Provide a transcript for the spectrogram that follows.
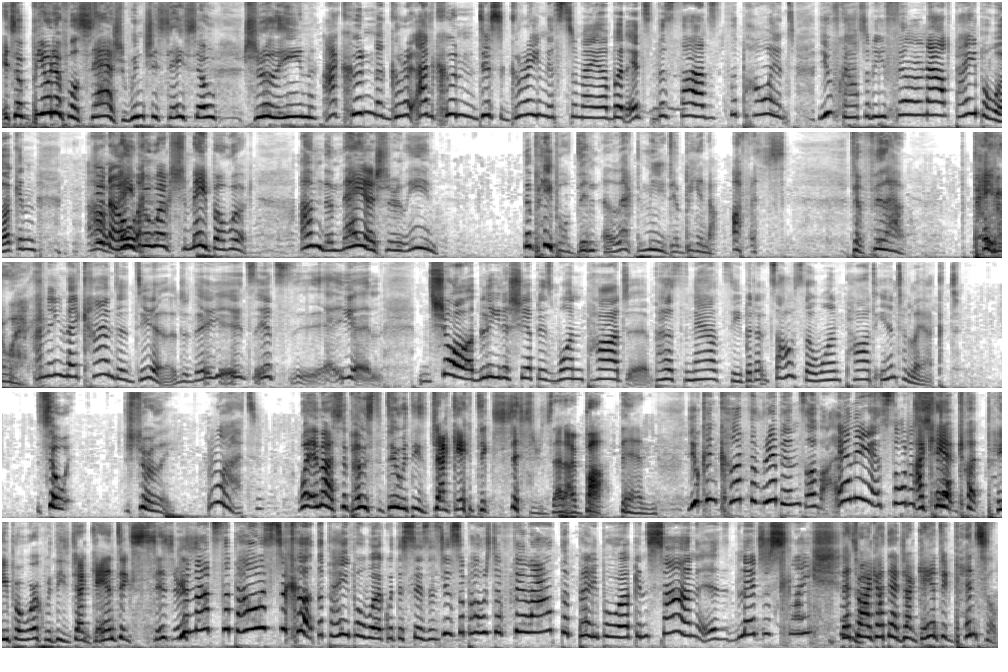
It's a beautiful sash, wouldn't you say so, Charlene? I couldn't agree. I couldn't disagree, Mr. Mayor, but it's besides the point. You've got to be filling out paperwork and, you Oh, know. paperwork, schmaperwork. I'm the mayor, Charlene. The people didn't elect me to be in the office to fill out paperwork. I mean, they kind of did. They, it's, it's, yeah, sure, leadership is one part uh, personality, but it's also one part intellect. So, Shirley, What? What am I supposed to do with these gigantic scissors that I bought then? You can cut the ribbons of any sort of I can't cut paperwork with these gigantic scissors. You're not supposed to cut the paperwork with the scissors. You're supposed to fill out the paperwork and sign uh, legislation. That's why I got that gigantic pencil.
